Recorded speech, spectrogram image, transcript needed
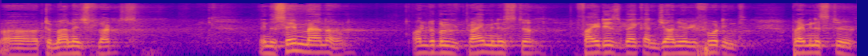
uh, to manage floods. In the same manner, Honorable Prime Minister, five days back on January 14th, Prime Minister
